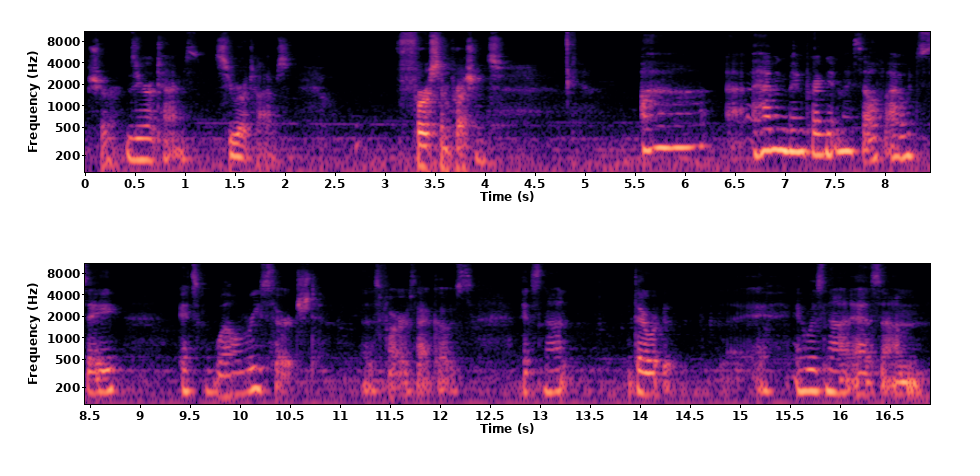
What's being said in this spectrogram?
Sure. Zero times. Zero times. First impressions? Uh, having been pregnant myself, I would say it's well researched as far as that goes. It's not there. Were, it was not as um,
